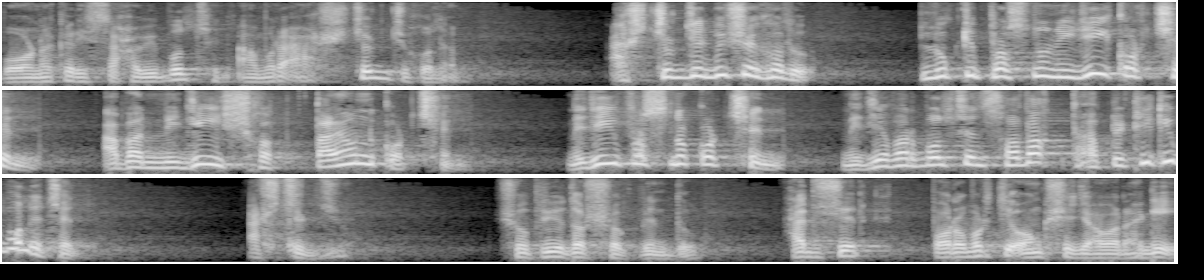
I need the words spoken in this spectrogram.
বর্ণাকারী সাহাবি বলছেন, আমরা আশ্চর্য হলাম। আশ্চর্যের বিষয় হলো, লোকটি প্রশ্ন নিজেই করছেন, আবার নিজেই সত্যায়ন করছেন, নিজেই প্রশ্ন করছেন, নিজে আবার বলছেন, সদক্ত, আপনি ঠিকই বলেছেন। আশ্চর্য। সুপ্রিয় দর্শক বিন্দু হাদিসের পরবর্তী অংশে যাওয়ার আগে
